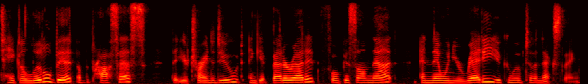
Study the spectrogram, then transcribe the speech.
take a little bit of the process that you're trying to do and get better at it, focus on that, and then when you're ready, you can move to the next thing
